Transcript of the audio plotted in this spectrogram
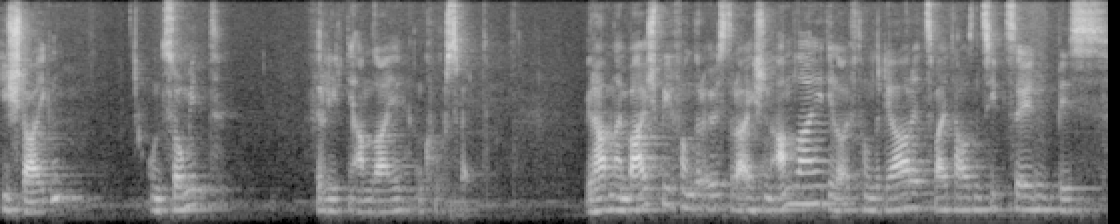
Die steigen und somit verliert die Anleihe an Kurswert. Wir haben ein Beispiel von der österreichischen Anleihe, die läuft 100 Jahre, 2017 bis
